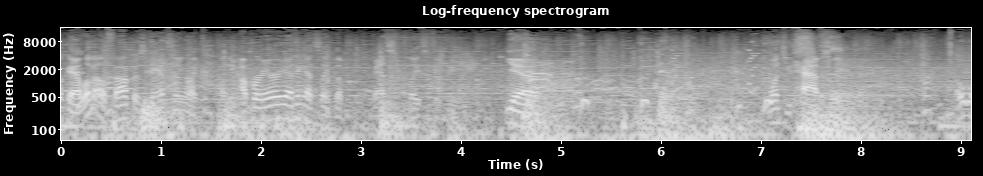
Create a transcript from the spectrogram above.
Okay, I love how Falco's dancing like on the upper area. I think that's like the best place to be. Yeah. Once you have stage. Oh,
